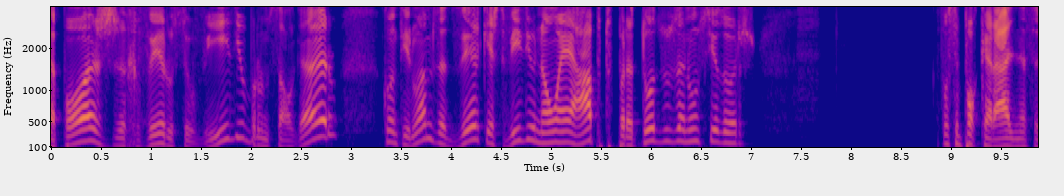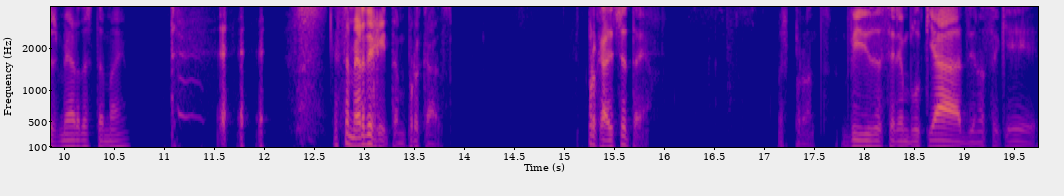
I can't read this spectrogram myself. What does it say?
após rever o seu vídeo, Bruno Salgueiro, continuamos a dizer que este vídeo não é apto para todos os anunciadores. Fossem para o caralho nessas merdas também. Essa merda irrita-me, por acaso. Por acaso, isso já tem. Mas pronto. Vídeos a serem bloqueados e não sei o quê.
